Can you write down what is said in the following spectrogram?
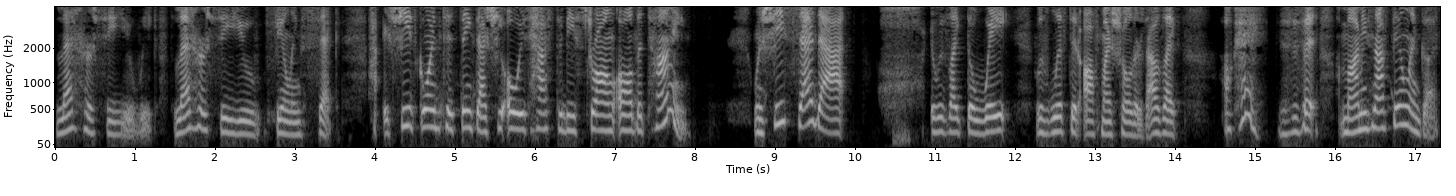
let her see you weak. Let her see you feeling sick. She's going to think that she always has to be strong all the time. When she said that, it was like the weight was lifted off my shoulders. I was like, okay, this is it. Mommy's not feeling good.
